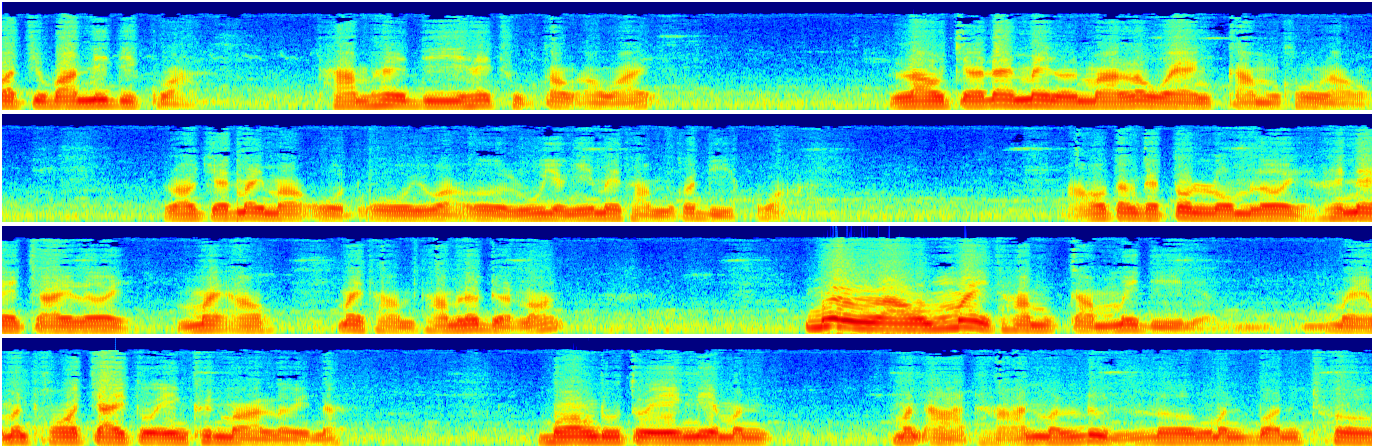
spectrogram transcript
ปัจจุบันนี้ดีกว่าทำให้ดีให้ถูกต้องเอาไว้ เราจะได้ไม่มาละแวงกรรมของเรา เราจะไม่มาโอดโอยว่า เออ รู้อย่างนี้ไม่ทำก็ดีกว่า เอาตั้งแต่ต้นลมเลย ให้แน่ใจเลย ไม่เอา ไม่ทำทำแล้วเดือดร้อน เมื่อเราไม่ทำกรรมไม่ดีเนี่ยแหมมันพอใจตัวเองขึ้นมาเลยนะมองดูตัวเองเนี่ยมันมันอาจหารมันลื่นเลงมันบันเทิง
